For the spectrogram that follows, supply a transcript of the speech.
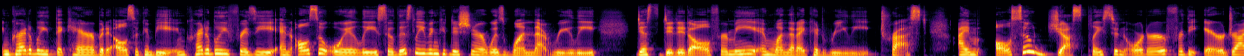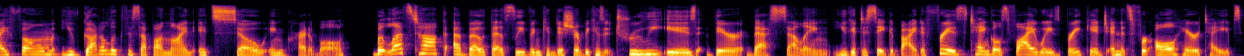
incredibly thick hair, but it also can be incredibly frizzy and also oily. So, this leave in conditioner was one that really just did it all for me and one that I could really trust. I'm also just placed an order for the air dry foam. You've got to look this up online, it's so incredible. But let's talk about that sleeve in conditioner because it truly is their best selling. You get to say goodbye to frizz, tangles, flyaways, breakage, and it's for all hair types.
